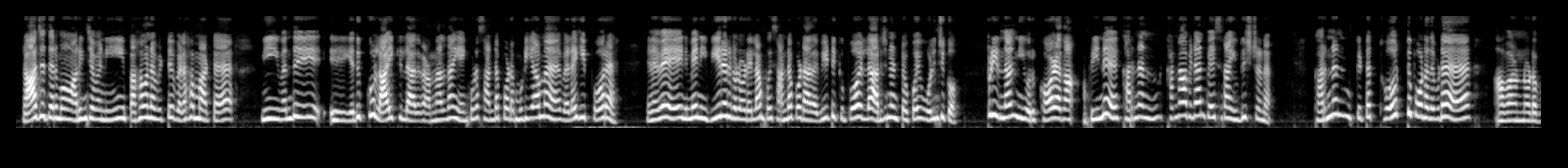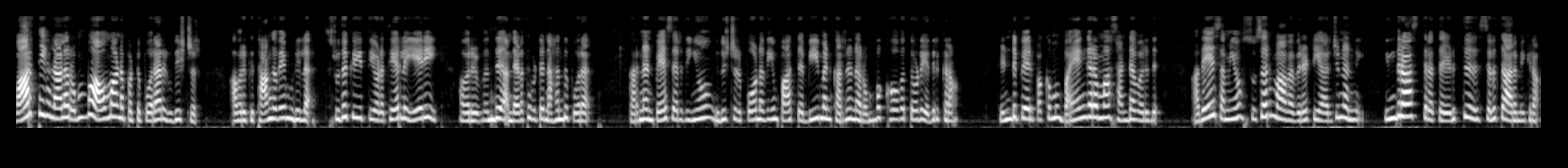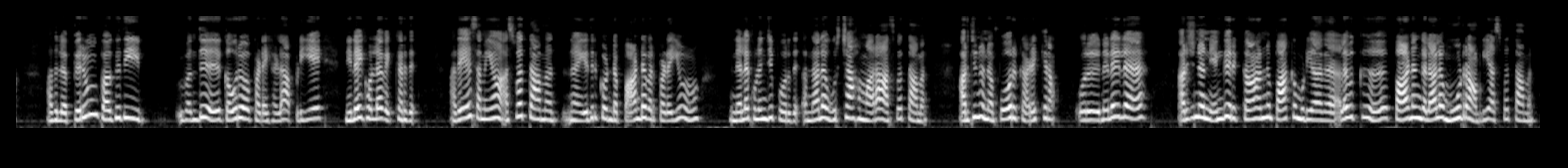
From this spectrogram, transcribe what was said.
ராஜதர்மம் அறிஞ்சவனி பகவனை விட்டு விலக மாட்ட. நீ வந்து எதுக்கும் லாய்க்கு இல்லாதவன் அதனால தான் என் கூட சண்டை போட முடியாமல் விலகி போகிற எனவே இனிமேல் நீ வீரர்களோட எல்லாம் போய் சண்டை போடாத. வீட்டுக்கு போ இல்லை அர்ஜுனன்ட்ட போய் ஒளிஞ்சுக்கோ. இப்படி இருந்தாலும் நீ ஒரு கோழை தான் அப்படின்னு கர்ணன் கண்ணாவினான்னு பேசுகிறான் யுதிஷ்டனை கர்ணன் கிட்ட தோற்று போனதை விட அவனோட வார்த்தைகளால் ரொம்ப அவமானப்பட்டு போகிறார் யுதிஷ்டர் அவருக்கு தாங்கவே முடியல. ஸ்ருதகீர்த்தியோட தேரில் ஏறி அவர் வந்து அந்த இடத்த விட்டு நகர்ந்து போகிறார் கர்ணன் பேசுகிறதையும் யுதிஷ்டர் போனதையும் பார்த்த பீமன் கர்ணனை ரொம்ப கோவத்தோடு எதிர்க்கிறான். ரெண்டு பேர் பக்கமும் பயங்கரமாக சண்டை வருது. அதே சமயம் சுசர்மாவை விரட்டிய அர்ஜுனன் இந்திராஸ்திரத்தை எடுத்து செலுத்த ஆரம்பிக்கிறான். அதில் பெரும் பகுதி வந்து கௌரவ படைகளை அப்படியே நிலை கொள்ள வைக்கிறது. அதே சமயம் அஸ்வத்தாமனை எதிர்கொண்ட பாண்டவர் படையும் நில குளிஞ்சு போகிறது அதனால் உற்சாகமாறான் அஸ்வத்தாமன். அர்ஜுனனை போருக்கு அழைக்கிறான். ஒரு நிலையில் அர்ஜுனன் எங்கே இருக்கான்னு பார்க்க முடியாத அளவுக்கு பானங்களால் மூடுறான் அப்படியே அஸ்வத்தாமன்.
